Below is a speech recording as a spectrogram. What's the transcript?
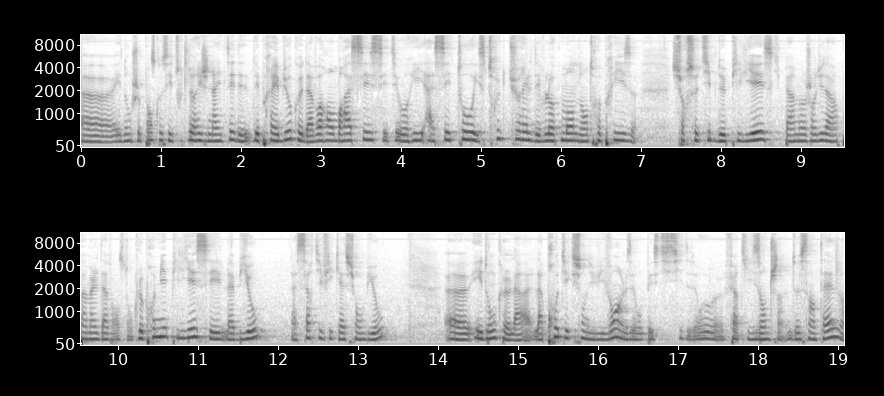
Euh, et donc je pense que c'est toute l'originalité des, des bio que d'avoir embrassé ces théories assez tôt et structuré le développement de l'entreprise sur ce type de pilier, ce qui permet aujourd'hui d'avoir pas mal d'avance. Donc le premier pilier, c'est la bio, la certification bio. Euh, et donc la, protection du vivant, le zéro pesticide, zéro euh, fertilisant de synthèse.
